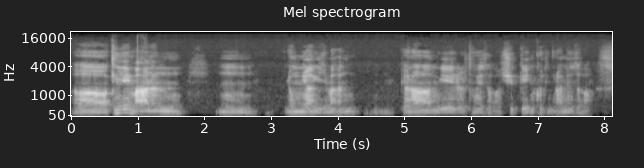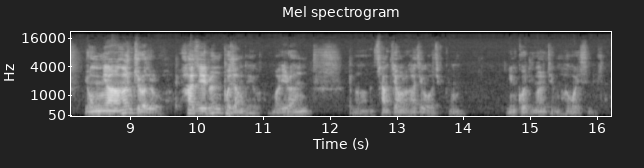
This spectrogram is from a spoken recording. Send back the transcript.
어, 굉장히 많은 음, 용량이지만 음, 변환기를 통해서 쉽게 인코딩을 하면서 용량은 줄어들고 화질은 보장되고 뭐 이런 어, 장점을 가지고 지금 인코딩을 지금 하고 있습니다.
